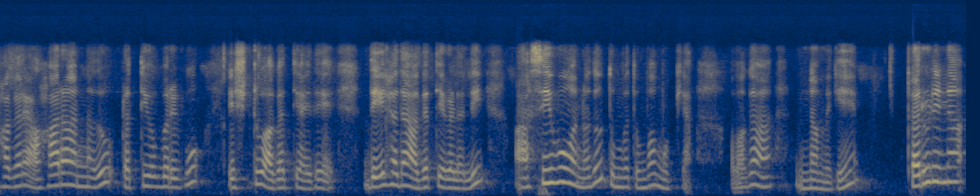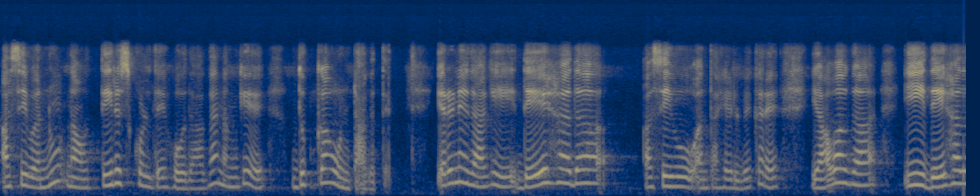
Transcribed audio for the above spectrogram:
ಹಾಗಾದ್ರೆ ಆಹಾರ ಅನ್ನೋದು ಪ್ರತಿಯೊಬ್ಬರಿಗೂ ಎಷ್ಟು ಅಗತ್ಯ ಇದೆ. ದೇಹದ ಅಗತ್ಯಗಳಲ್ಲಿ ಹಸಿವು ಅನ್ನೋದು ತುಂಬ ತುಂಬ ಮುಖ್ಯ. ಅವಾಗ ನಮಗೆ ಕರುಳಿನ ಹಸಿವನ್ನು ನಾವು ತೀರಿಸ್ಕೊಳ್ದೆ ಹೋದಾಗ ನಮಗೆ ದುಃಖ ಉಂಟಾಗುತ್ತೆ. ಎರಡನೇದಾಗಿ ದೇಹದ ಹಸಿವು ಅಂತ ಹೇಳ್ಬೇಕಾರೆ, ಯಾವಾಗ ಈ ದೇಹದ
